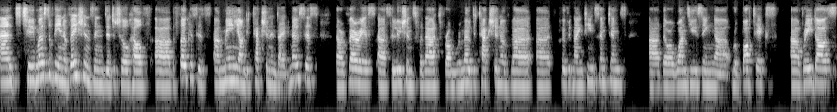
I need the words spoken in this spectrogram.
And to most of the innovations in digital health, uh, the focus is uh, mainly on detection and diagnosis. There are various uh, solutions for that, from remote detection of uh, uh, COVID-19 symptoms. Uh, there are ones using robotics, radars.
